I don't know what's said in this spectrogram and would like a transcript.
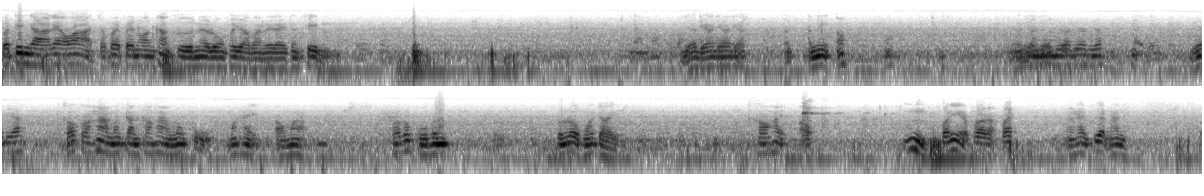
ปฏิญญาแล้วว่าจะไปไปนอนข้างคืนในโรงพยาบาลใดๆทั้งสิ้น เดี๋ยวเดี๋ยวเดี๋ยวเดี๋ยวอันนี้เอ้าเดี๋ยวเดี๋ยวเดี๋ยวเดี๋ยวเดี๋ยวเดี๋ยว เขาก็ห้ามเหมือนกันเขาห้ามหลวงปู่ไม่ให้เอามาก เพราะหลวงปู่เป็นเป็นโรคหัวใจ เขาให้เอาอืมพอนี่แหละพอละไปให้เพื่อนให้นี่ไป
